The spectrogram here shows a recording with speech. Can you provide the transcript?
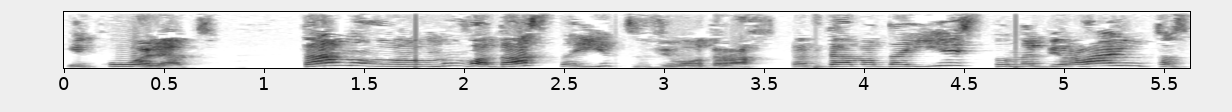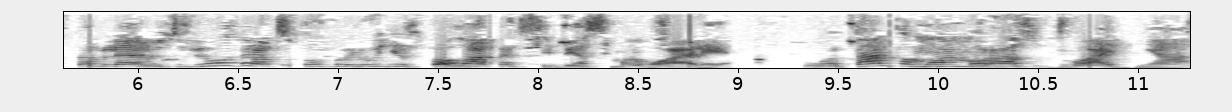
и колят, там э, ну, вода стоит в ведрах. Когда вода есть, то набирают, оставляют в ведрах, чтобы люди в палатах себе смывали. Вот там, по-моему, раз в два дня.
